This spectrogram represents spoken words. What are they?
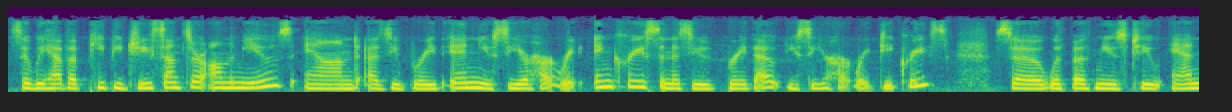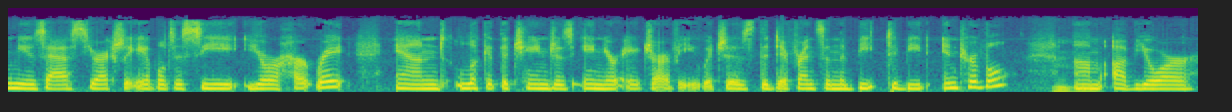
so we have a PPG sensor on the Muse, and as you breathe in, you see your heart rate increase, and as you breathe out, you see your heart rate decrease. So with both Muse 2 and Muse S, you're actually able to see your heart rate and look at the changes in your HRV, which is the difference in the beat to beat interval mm-hmm. um, of your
